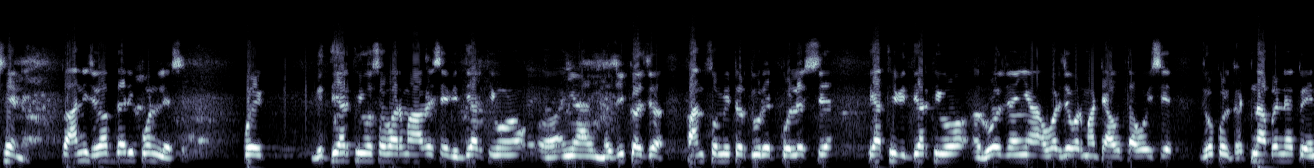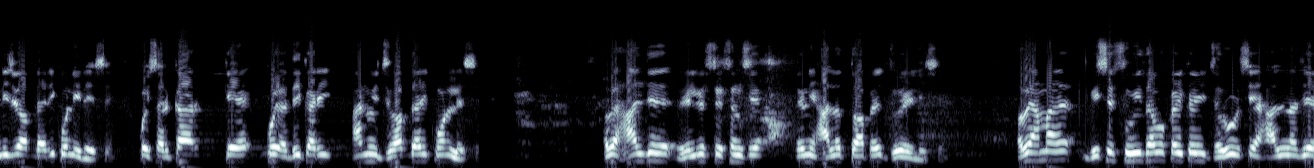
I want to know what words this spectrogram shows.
છે નહીં. તો આની જવાબદારી કોણ લેશે? કોઈ વિદ્યાર્થીઓ સવારમાં આવે છે. વિદ્યાર્થીઓ અહીંયા નજીક જ પાંચસો મીટર દૂર એક કોલેજ છે. ત્યાંથી વિદ્યાર્થીઓ રોજ અહીંયા અવર જવર માટે આવતા હોય છે. જો કોઈ ઘટના બને તો એની જવાબદારી કોની રહેશે? કોઈ સરકાર કે કોઈ અધિકારી? આની જવાબદારી કોણ લેશે? હવે હાલ જે રેલવે સ્ટેશન છે, એની હાલત તો આપણે જોયેલી છે. હવે આમાં વિશેષ સુવિધાઓ કઈ કઈ જરૂર છે? હાલના જે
